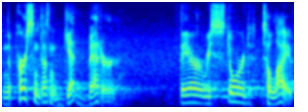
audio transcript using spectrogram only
And the person doesn't get better, they are restored to life.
